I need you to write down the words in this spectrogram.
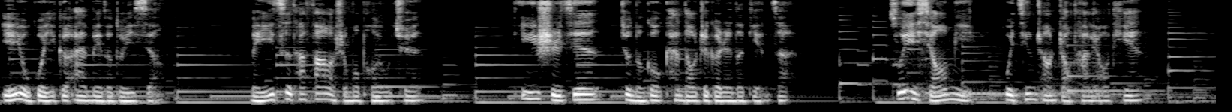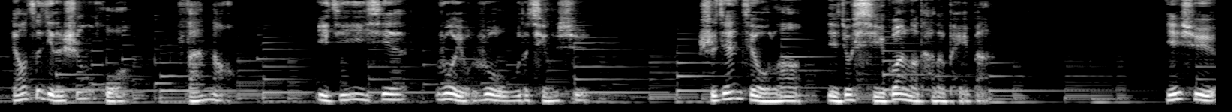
也有过一个暧昧的对象，每一次他发了什么朋友圈，第一时间就能够看到这个人的点赞，所以小米会经常找他聊天，聊自己的生活。烦恼，以及一些若有若无的情绪，时间久了也就习惯了他的陪伴。也许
